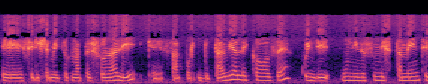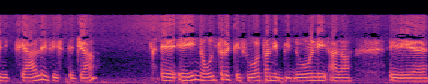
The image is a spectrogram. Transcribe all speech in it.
eh, si riesce a mettere una persona lì che fa buttare via le cose, quindi un smistamento iniziale esiste già. E, e inoltre che svuotano i bidoni alla, eh,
